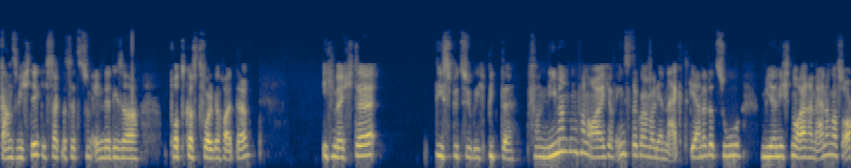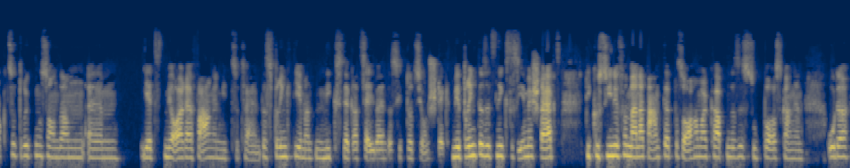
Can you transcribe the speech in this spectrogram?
Ganz wichtig, ich sage das jetzt zum Ende dieser Podcast-Folge heute ich möchte diesbezüglich bitte von niemandem von euch auf Instagram, weil ihr neigt gerne dazu, mir nicht nur eure Meinung aufs Auge zu drücken, sondern ähm, jetzt mir eure Erfahrungen mitzuteilen. Das bringt jemandem nichts, der gerade selber in der Situation steckt. Mir bringt das jetzt nichts, dass ihr mir schreibt, die Cousine von meiner Tante hat das auch einmal gehabt und das ist super ausgegangen. Oder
